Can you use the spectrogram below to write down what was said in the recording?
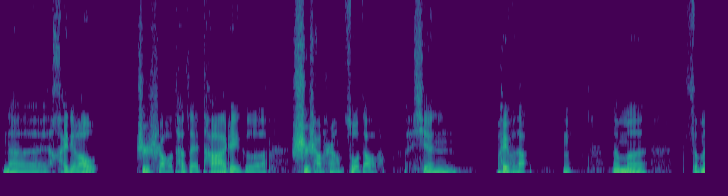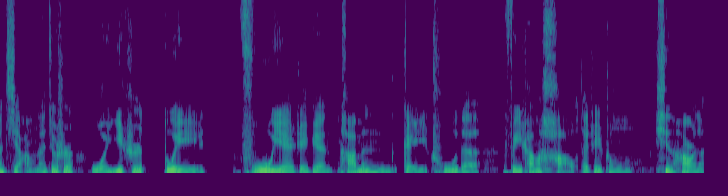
那海底捞至少他在他这个市场上做到了，先佩服他。嗯，那么怎么讲呢？就是我一直对。服务业这边，他们给出的非常好的这种信号呢，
